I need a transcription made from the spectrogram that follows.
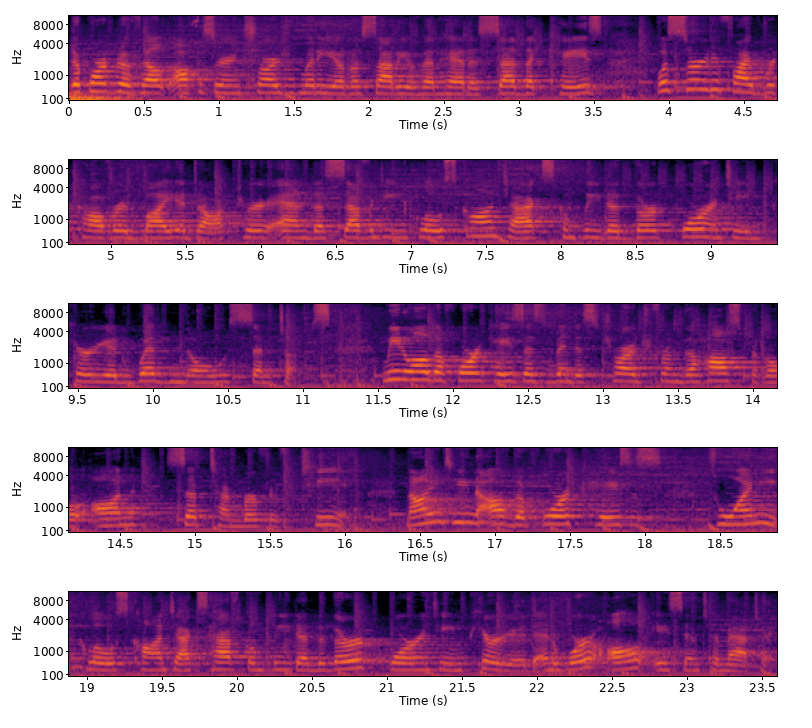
Department of Health Officer in charge Maria Rosario Vergeire said the case was certified recovered by a doctor and the 17 close contacts completed their quarantine period with no symptoms. Meanwhile, the four cases have been discharged from the hospital on September 15. 19 of the four cases 20 close contacts have completed their quarantine period and were all asymptomatic.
